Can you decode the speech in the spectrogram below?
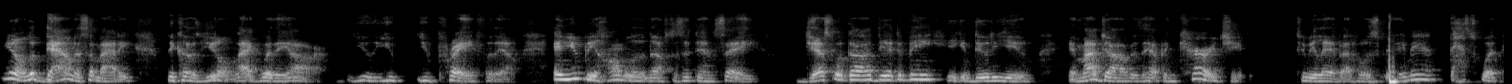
you know, look down at somebody because you don't like where they are. You you you pray for them. And you be humble enough to sit there and say, just what God did to me, he can do to you. And my job is to help encourage you to be led by the Holy Spirit. Amen. That's what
